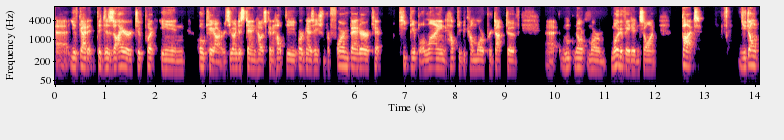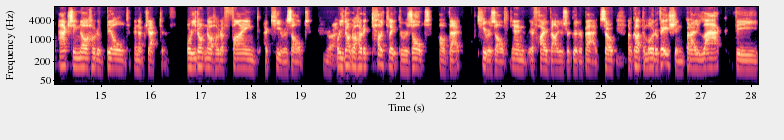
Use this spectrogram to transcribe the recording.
uh, you've got it, the desire to put in OKRs. You understand how it's going to help the organization perform better, keep, keep people aligned, help you become more productive, uh, more, more motivated, and so on. But you don't actually know how to build an objective, or you don't know how to find a key result, right. or you don't know how to calculate the result of that key result and if high values are good or bad. So mm. I've got the motivation, but I lack the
